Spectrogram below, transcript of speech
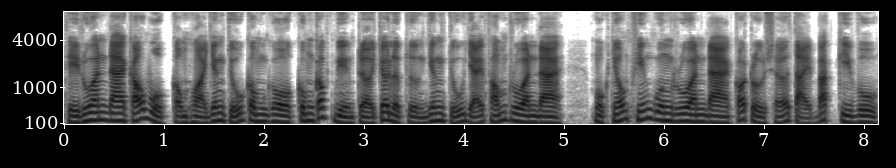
thì Rwanda cáo buộc Cộng hòa Dân chủ Congo cung cấp viện trợ cho lực lượng Dân chủ Giải phóng Rwanda, một nhóm phiến quân Rwanda có trụ sở tại Bắc Kivu.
